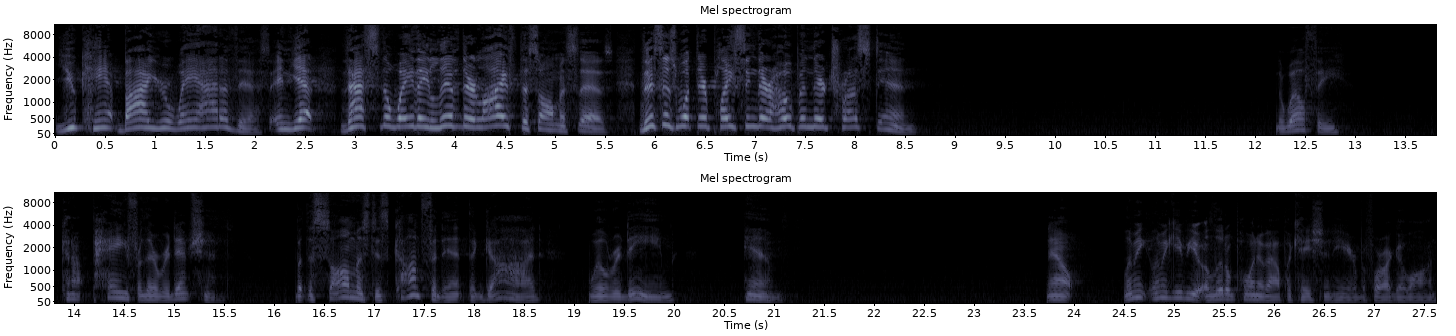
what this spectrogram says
You can't buy your way out of this. And yet, that's the way they live their life, the psalmist says. This is what they're placing their hope and their trust in. The wealthy cannot pay for their redemption, but the psalmist is confident that God will redeem him. Now, let me, let me give you a little point of application here before I go on.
